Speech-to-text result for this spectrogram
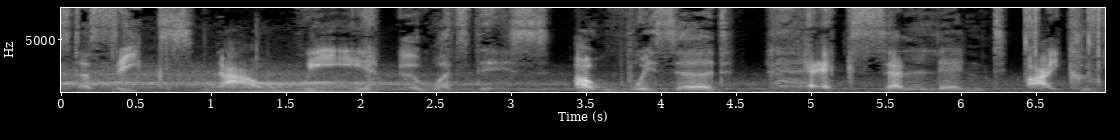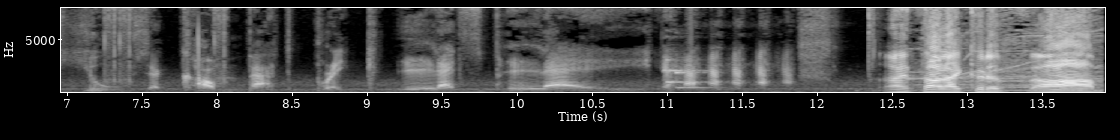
Bannister seeks. Now we. uh, What's this? A wizard? Excellent. I could use a combat break. Let's play. I thought I could have um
